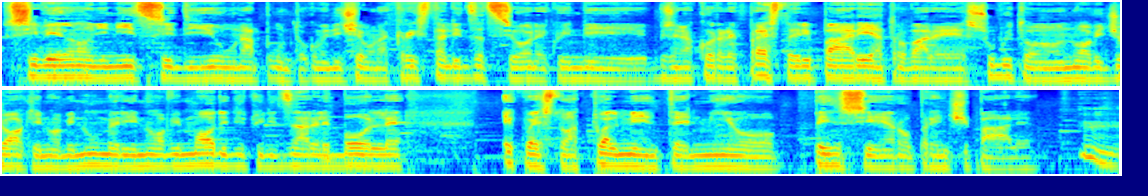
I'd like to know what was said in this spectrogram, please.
si vedono gli inizi di una, appunto, come dicevo, una cristallizzazione, quindi bisogna correre presto ai ripari a trovare subito nuovi giochi, nuovi numeri, nuovi modi di utilizzare le bolle e questo attualmente è il mio pensiero principale. Mm,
